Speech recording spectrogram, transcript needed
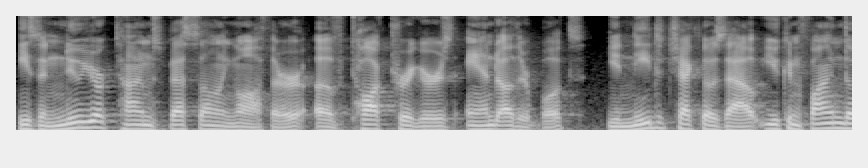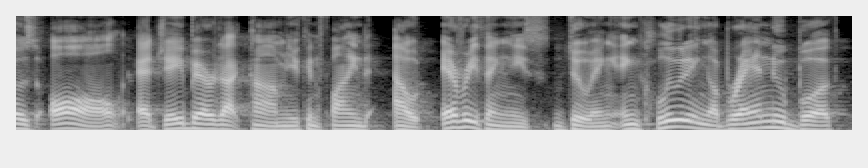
He's a New York Times bestselling author of Talk Triggers and other books. You need to check those out. You can find those all at jaybaer.com. You can find out everything he's doing, including a brand new book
